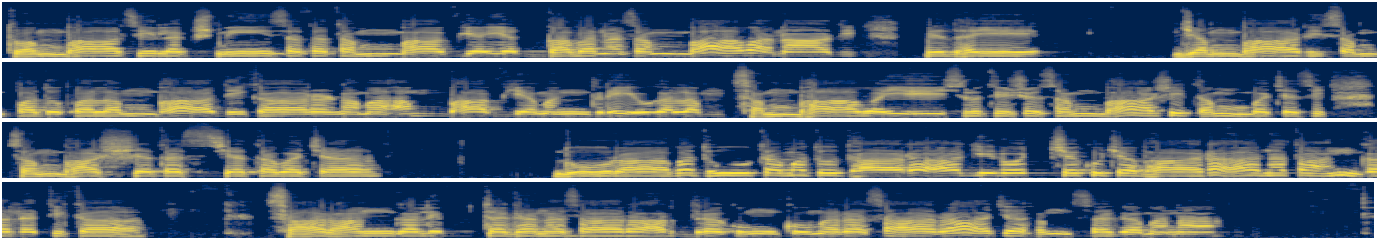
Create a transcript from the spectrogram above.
త్వం భాసి లక్ష్మీ సతతం భావ్యయద్భవన సంభావనాది విధయే. జంభారి సంపదుపలంభాది కారణమహం భావ్యమంగ్రియుగలం సంభావయే శృతిషు సంభాషితం వచసి సంభాష్యతస్య తవ చ. దూరావధూతమతు ధారా గిరోచ్చకుచ భారానతాంగలతికా. సారాంగలిప్త ఘన సారార్ద్ర కుంకుమర సారాజహంస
